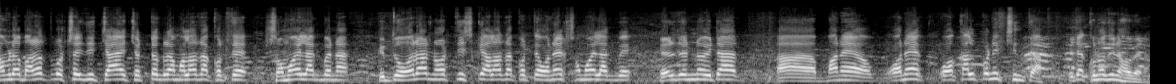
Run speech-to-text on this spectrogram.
আমরা ভারতবর্ষে যদি চাই চট্টগ্রাম আলাদা করতে সময় লাগবে না, কিন্তু ওরা নর্থ ইস্টকে আলাদা করতে অনেক সময় লাগবে। এর জন্য এটা মানে অনেক অকাল্পনিক চিন্তা। এটা কোনোদিন হবে না।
